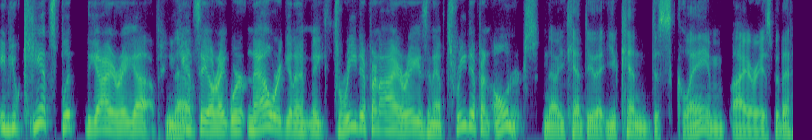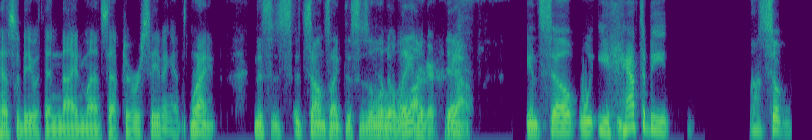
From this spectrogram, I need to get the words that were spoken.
and you can't split the IRA up. You No. can't say, all right, we're now we're going to make three different IRAs and have three different owners. No, you can't do that. You can disclaim IRAs, but that has to be within nine months after receiving it. Right. This is. It sounds like this is a little, little bit later. longer, yeah. And so you have to be. So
